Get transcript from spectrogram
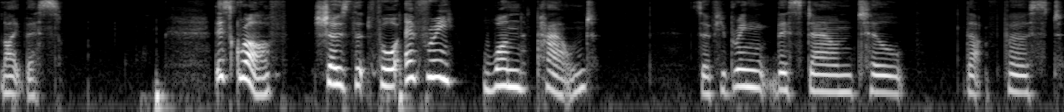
like this. This graph shows that for every one pound, so if you bring this down till that first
